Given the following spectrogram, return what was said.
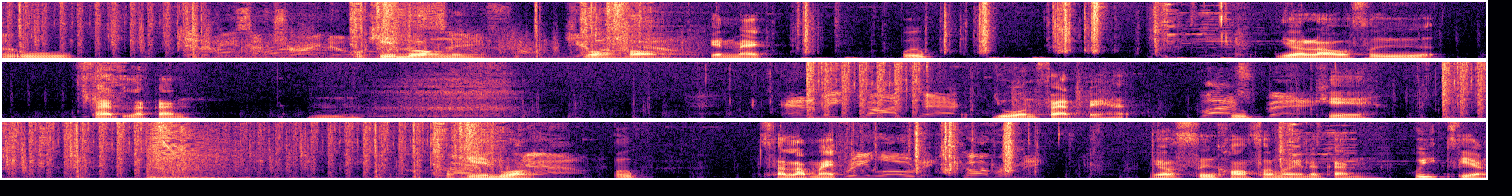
อุ้ยโอเคล่วงหนึ่งล่วงสองเปลี่ยนแม็กปุ๊บ เดี๋ยวเราซื้อแฟดแล้วกัน อืมโยนแฟดไปฮะปุ๊บ โอเค โอเคล่วงปุ๊บ สลับแม็กเดี๋ยวซื้อของสักหน่อยแล้วกันหุยเสียง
